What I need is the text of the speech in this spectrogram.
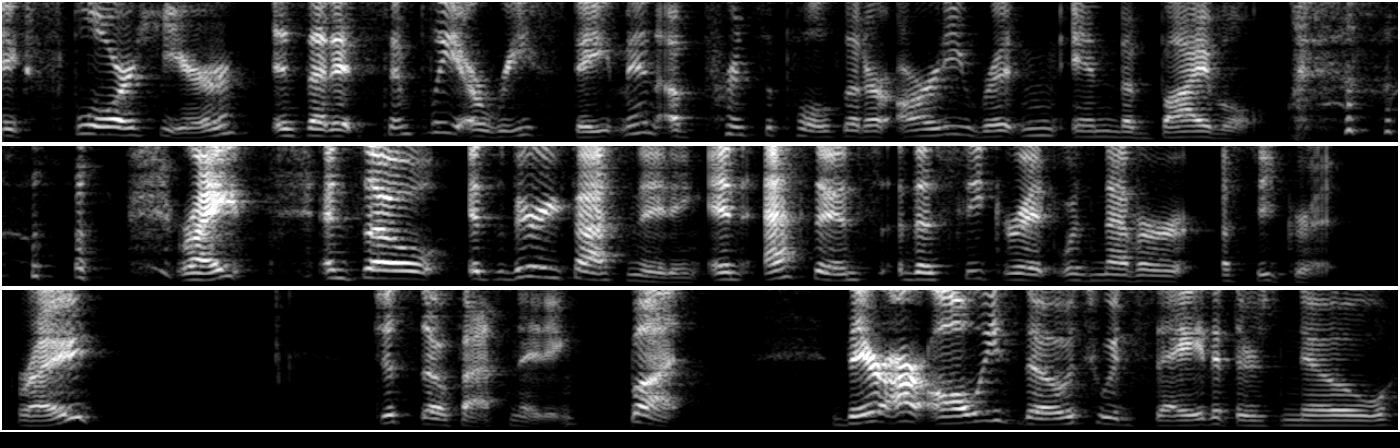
explore here is that it's simply a restatement of principles that are already written in the Bible. right? And so it's very fascinating. In essence, the secret was never a secret, right? Just so fascinating. But There are always those who would say that there's no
